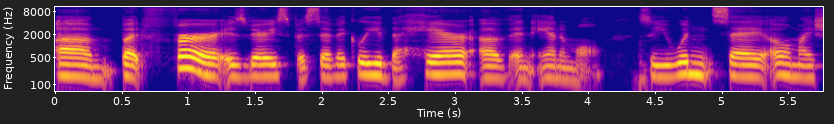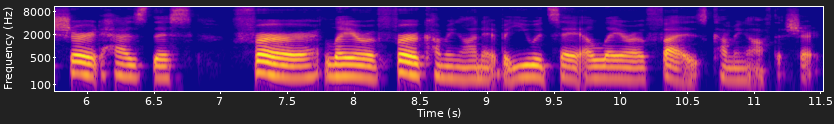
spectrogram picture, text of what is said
Um, but fur is very specifically the hair of an animal. So you wouldn't say, oh, my shirt has this fur, layer of fur coming on it, but you would say a layer of fuzz coming off the shirt.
